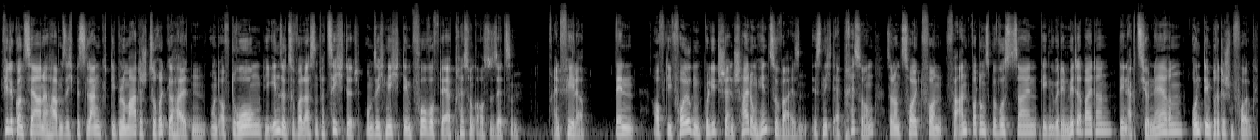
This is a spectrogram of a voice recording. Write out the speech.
Viele Konzerne haben sich bislang diplomatisch zurückgehalten und auf Drohung, die Insel zu verlassen, verzichtet, um sich nicht dem Vorwurf der Erpressung auszusetzen. Ein Fehler. Denn auf die Folgen politischer Entscheidungen hinzuweisen, ist nicht Erpressung, sondern zeugt von Verantwortungsbewusstsein gegenüber den Mitarbeitern, den Aktionären und dem britischen Volk.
